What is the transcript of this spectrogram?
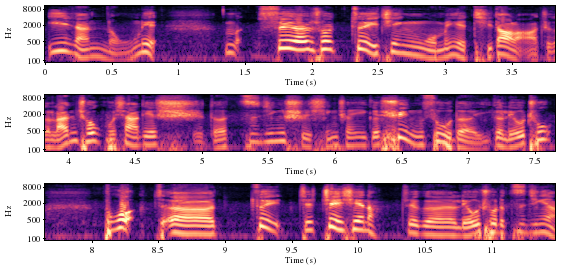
依然浓烈。那么虽然说最近我们也提到了啊，这个蓝筹股下跌，使得资金是形成一个迅速的一个流出。不过呃。最这这些呢，这个流出的资金啊，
